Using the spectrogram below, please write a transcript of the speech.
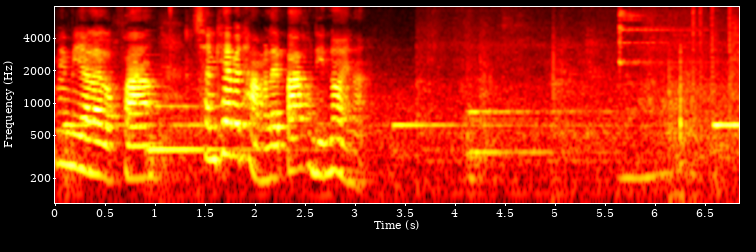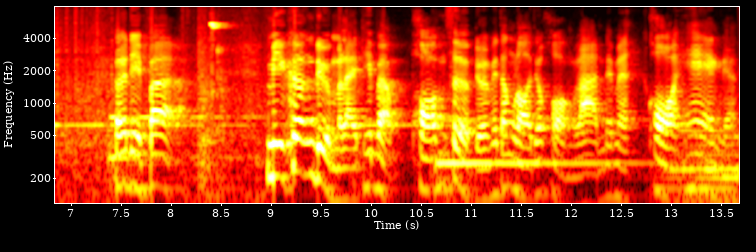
ไม่มีอะไรหรอกฟาง ฉันแค่ไปถามอะไรป้าคนนิดหน่อยนะเออดิป้า มีเครื่องดื่มอะไรที่แบบพร้อมเสิร์ฟโดยไม่ต้องรอเจ้าของร้านได้ไหมคอแห้งเนี่ย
